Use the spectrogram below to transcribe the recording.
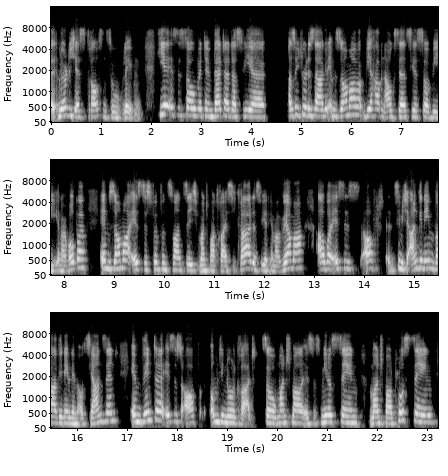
äh, möglich ist, draußen zu leben. Hier ist es so mit dem Wetter, dass wir, also ich würde sagen, im Sommer, wir haben auch Celsius so wie in Europa. Im Sommer ist es 25, manchmal 30 Grad, es wird immer wärmer, aber es ist oft ziemlich angenehm, weil wir neben dem Ozean sind. Im Winter ist es oft um die 0 Grad. So manchmal ist es minus 10, manchmal plus 10.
